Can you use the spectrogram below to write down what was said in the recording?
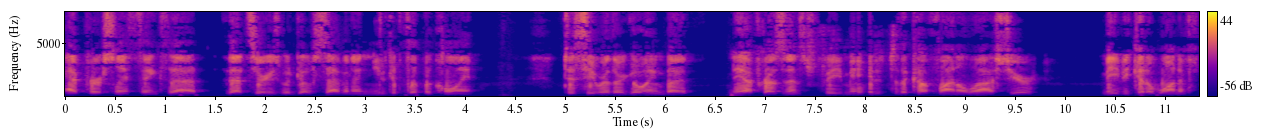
I personally think that that series would go seven, and you could flip a coin to see where they're going. But yeah, President's Trophy made it to the Cup final last year. Maybe could have won if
